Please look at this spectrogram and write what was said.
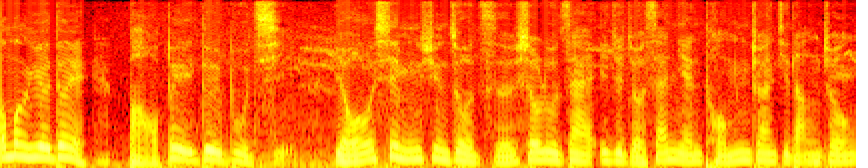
草蜢乐队《宝贝对不起》由谢明训作词，收录在1993年同名专辑当中。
